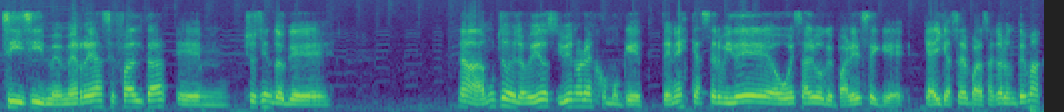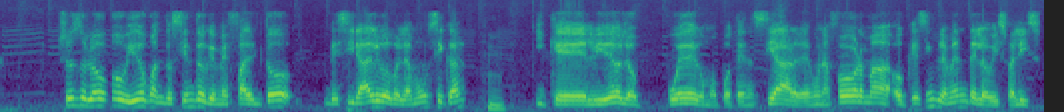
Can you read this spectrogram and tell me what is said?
Sí, sí, me, me re hace falta. eh, yo siento que, nada, muchos de los videos, si bien ahora es como que tenés que hacer video o es algo que parece que, que hay que hacer para sacar un tema, yo solo hago video cuando siento que me faltó decir algo con la música Mm. y que el video lo puede como potenciar de alguna forma o que simplemente lo visualizo.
